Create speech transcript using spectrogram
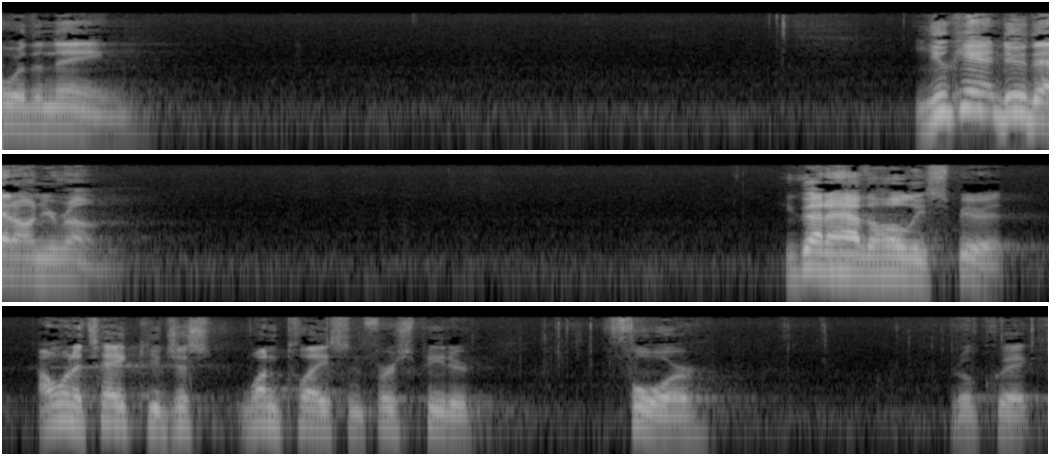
for the name. You can't do that on your own. You've got to have the Holy Spirit. I want to take you just one place in 1 Peter 4, real quick.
